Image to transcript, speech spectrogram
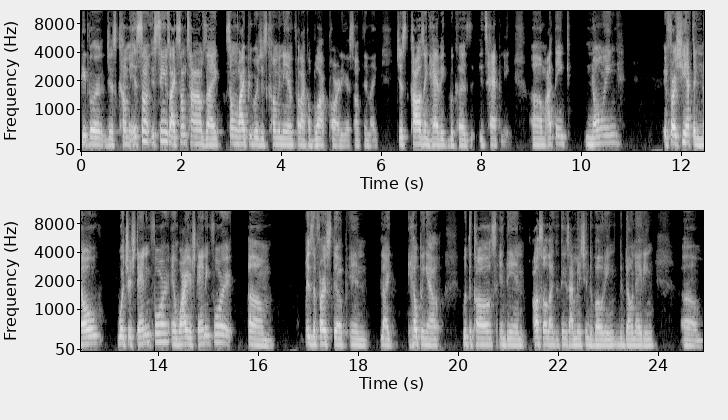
people are just coming it's some it seems like sometimes like some white people are just coming in for like a block party or something like just causing havoc because it's happening. Um, I think knowing at first you have to know what you're standing for and why you're standing for it um, is the first step in like helping out with the cause and then also like the things i mentioned the voting the donating um,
